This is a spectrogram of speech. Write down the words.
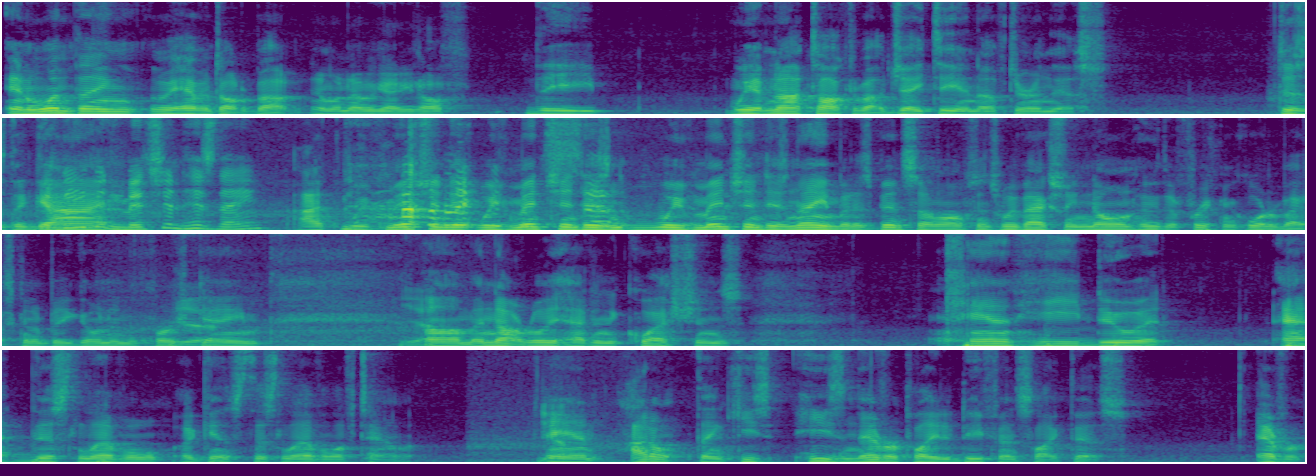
And one thing we haven't talked about, and I know we got to get off the, we have not talked about JT enough during this. Does the Did guy? we even mention his name? I, we've mentioned it. We've mentioned his. We've mentioned his name, but it's been so long since we've actually known who the freaking quarterback's going to be going in the first Yeah. game, Yeah. um, and not really had any questions. Can he do it at this level against this level of talent? Yeah. And I don't think he's he's never played a defense like this, ever.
